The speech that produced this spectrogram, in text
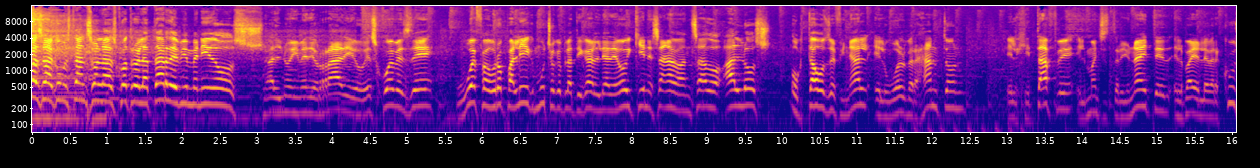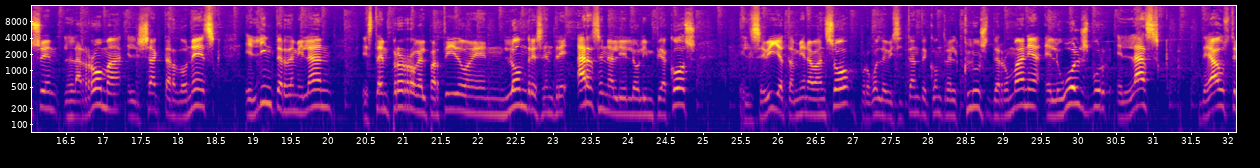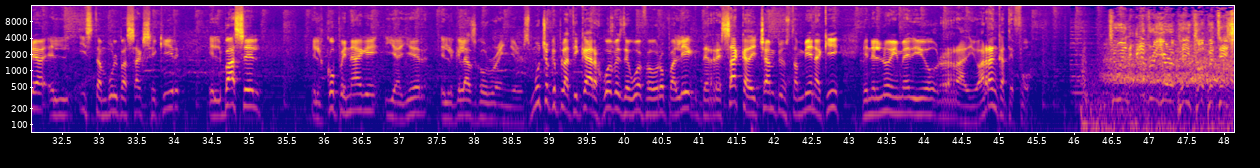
Pasa? ¿Cómo están? Son las 4 de la tarde. Bienvenidos al 9 y medio radio. Es jueves de UEFA Europa League. Mucho que platicar el día de hoy. Quienes han avanzado a los octavos de final: el Wolverhampton, el Getafe, el Manchester United, el Bayer Leverkusen, la Roma, el Shakhtar Donetsk, el Inter de Milán. Está en prórroga el partido en Londres entre Arsenal y el Olympiacos. El Sevilla también avanzó por gol de visitante contra el Cluj de Rumania, el Wolfsburg, el Lask de Austria, el Istanbul Başakşehir, el Basel, el Copenhague y ayer el Glasgow Rangers. Mucho que platicar, jueves de UEFA Europa League, de resaca de Champions también aquí en el 9 y medio radio. Arráncate, Fo.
